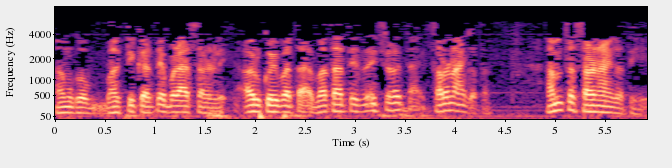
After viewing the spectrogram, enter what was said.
हमको भक्ति करते बड़ा सरल और कोई बता, बताते नहीं सरलता शरणागत हम तो शरणागत ही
